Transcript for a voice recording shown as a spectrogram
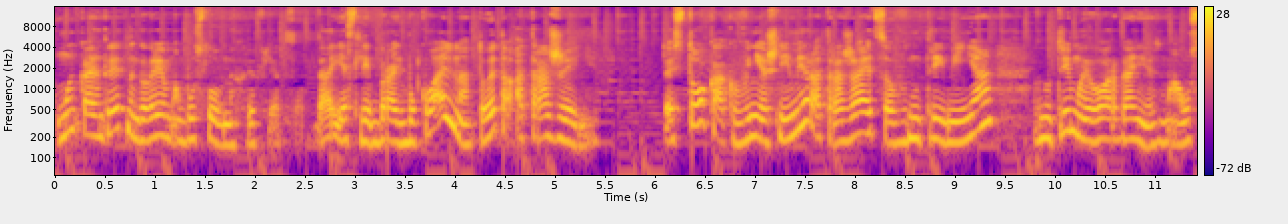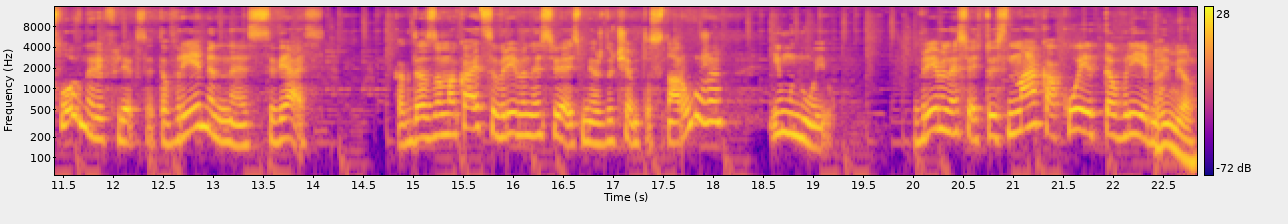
мы конкретно говорим об условных рефлексах. Да? Если брать буквально, то это отражение. То есть то, как внешний мир отражается внутри меня, внутри моего организма. А условный рефлекс – это временная связь. Когда замыкается временная связь между чем-то снаружи и мною. Временная связь. То есть на какое-то время. Пример.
